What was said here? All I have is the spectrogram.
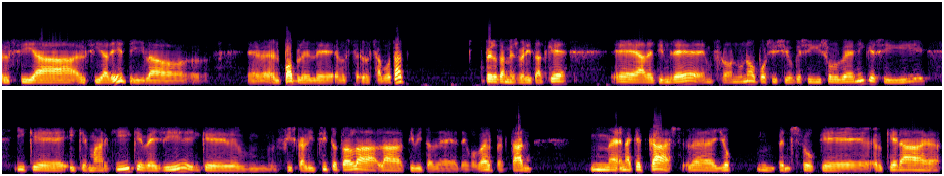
els hi ha, els hi ha dit i la, eh, el poble els, els ha votat. Però també és veritat que eh, ha de tindre enfront una oposició que sigui solvent i que sigui i que, i que marqui, que vegi i que fiscalitzi tota l'activitat la, de, de govern. Per tant, en aquest cas, eh, jo penso que el que era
